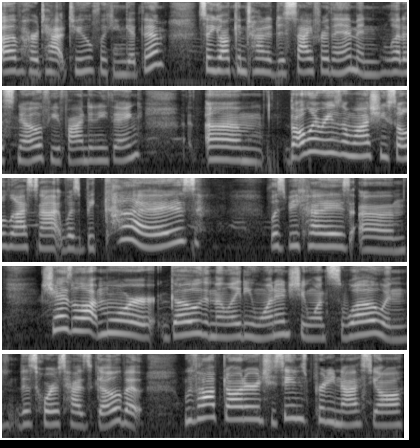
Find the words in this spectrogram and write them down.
of her tattoo if we can get them. So y'all can try to decipher them and let us know if you find anything. Um, the only reason why she sold last night was because, was because, um, she has a lot more go than the lady wanted. She wants whoa, and this horse has go, but we've hopped on her, and she seems pretty nice, y'all.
